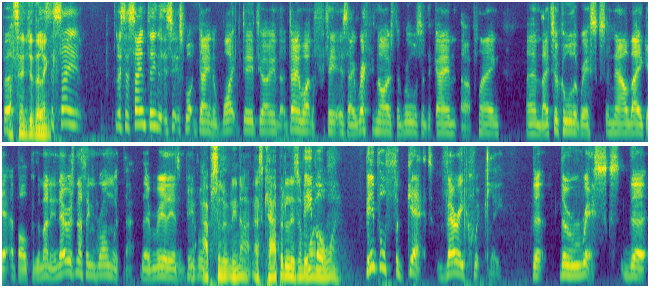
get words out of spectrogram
But I'll send you the it's link the same. It's the same thing. It's, it's what Dana White did. You know, Dana White and the Fertittas, they recognised the rules of the game they were playing, and they took all the risks, and now they get a bulk of the money. And there is nothing wrong with that. There really isn't. People absolutely not that's capitalism People- 101 people forget very quickly that the risks that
